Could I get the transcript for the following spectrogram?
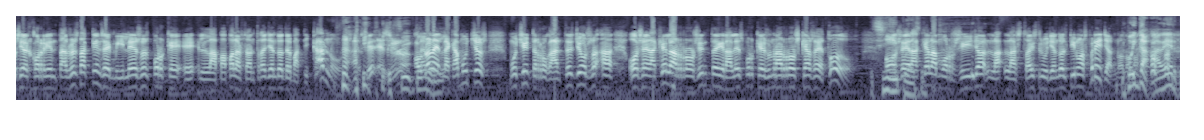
o- si el corrientazo está a 15 mil, eso es porque eh, la papa la están trayendo desde el Vaticano. Ay, Es que- es sí, una- a claro. uno le, le caen muchos, muchos interrogantes, yo, ¿o será que el arroz integral es porque es un arroz que hace de todo? Sí, ¿O será puede ser. que la morcilla la, la está distribuyendo el Tino Asprilla? No, no, Oiga, no. a ver.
